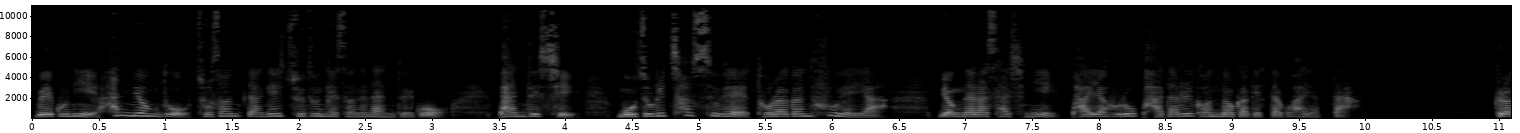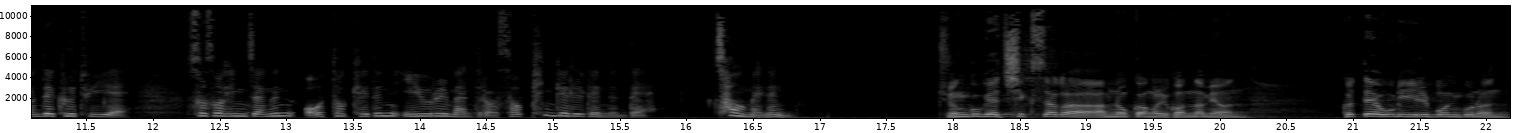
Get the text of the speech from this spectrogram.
왜군이 한 명도 조선 땅에 주둔해서는 안 되고 반드시 모조리 철수해 돌아간 후에야 명나라 사신이 바야흐로 바다를 건너가겠다고 하였다. 그런데 그 뒤에 소서 행장은 어떻게든 이유를 만들어서 핑계를 댔는데 처음에는 중국의 칙사가 압록강을 건너면 그때 우리 일본군은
